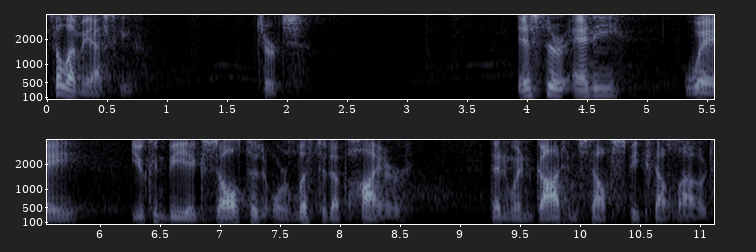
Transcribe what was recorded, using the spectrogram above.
So let me ask you, church, is there any way you can be exalted or lifted up higher than when God Himself speaks out loud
